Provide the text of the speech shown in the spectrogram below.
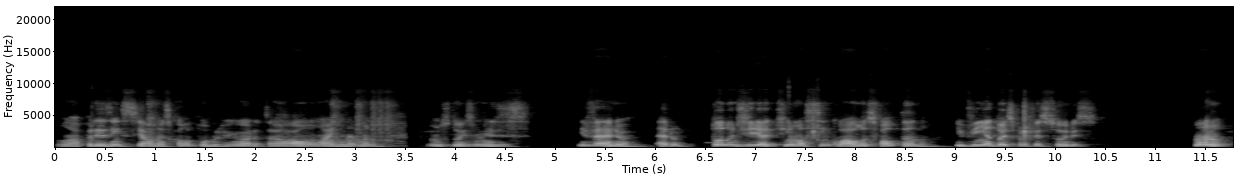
uma presencial na escola pública, agora tá online, né, mano? Uns dois meses. E, velho, era todo dia tinha umas cinco aulas faltando. E vinha dois professores. Mano,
